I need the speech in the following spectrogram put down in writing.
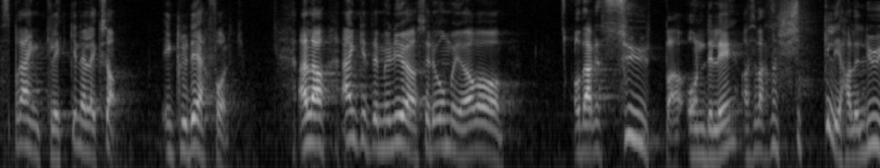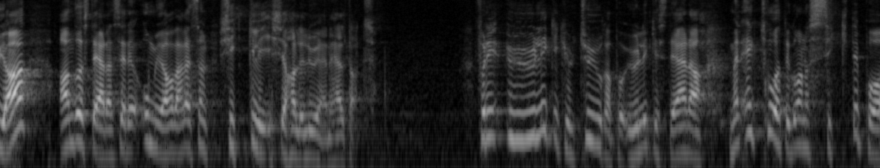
sprenge klikkene, liksom. Inkludere folk. Eller enkelte miljøer så er det om å gjøre å, å være superåndelig. Altså være sånn skikkelig halleluja. Andre steder så er det om å gjøre å være sånn skikkelig ikke halleluja i det hele tatt. For det er ulike kulturer på ulike steder. Men jeg tror at det går an å sikte på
